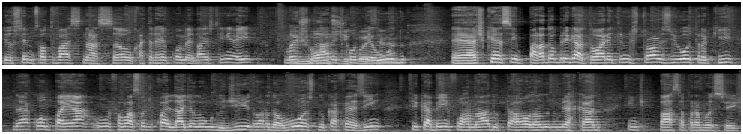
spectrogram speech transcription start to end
Eu sempre solto vacinação, carteira recomendada. Tem aí uma enxurrada um de, de, conteúdo. Coisa, né? É, acho que é assim, parada obrigatória entre um stories e outro aqui, né? Acompanhar uma informação de qualidade ao longo do dia, na hora do almoço, no cafezinho, fica bem informado do que está rolando no mercado, a gente passa para vocês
